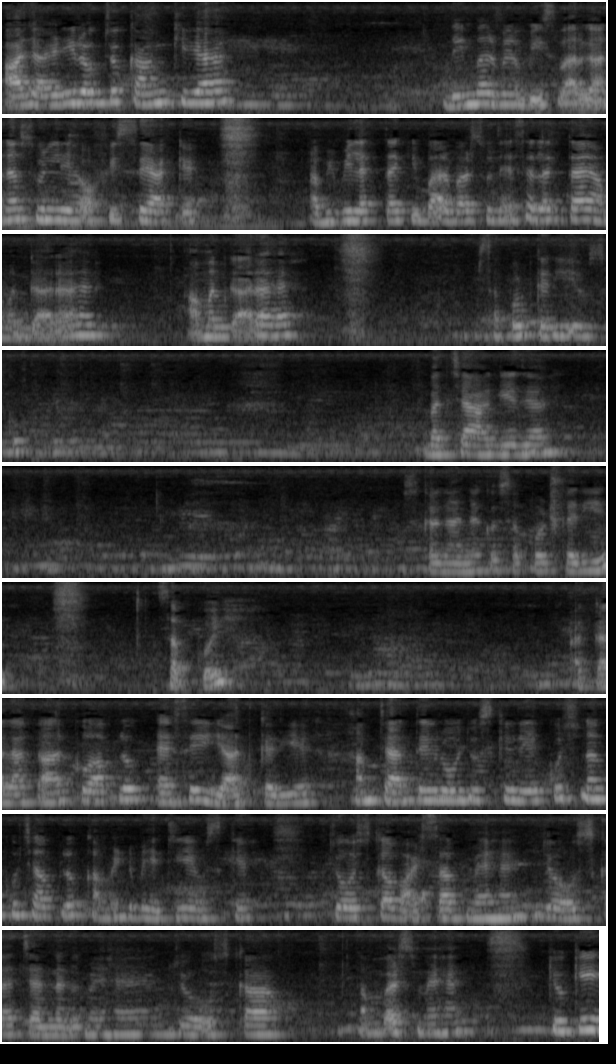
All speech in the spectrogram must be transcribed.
आज आईडी लोग जो काम किया है दिन भर में बीस बार गाना सुन लिया ऑफ़िस से आके। अभी भी लगता है कि बार बार सुने, ऐसा लगता है अमन गा रहा है। अमन गा रहा है। सपोर्ट करिए उसको। बच्चा आगे जाए। उसका गाना को सपोर्ट करिए। सब कोई। कलाकार को आप लोग ऐसे ही याद करिए। हम चाहते हैं रोज उसके लिए कुछ ना कुछ आप लोग कमेंट भेजिए उसके, जो उसका व्हाट्सअप में है, जो उसका चैनल में है, जो उसका नंबर्स में है। क्योंकि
